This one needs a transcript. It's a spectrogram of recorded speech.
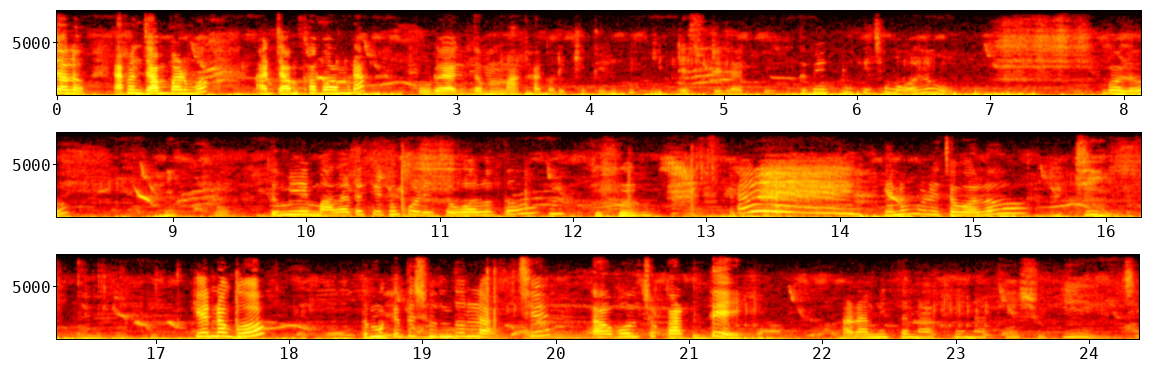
চলো, এখন জাম পারব আর জাম খাব আমরা। পুরো একদম মাখা করে খেতে হবে। কি টেস্টি লাগবে। তুমি একটু কিছু বলো। বলো। তুমি এই মালাটা কেন পরেছো বলো তো। কেন পরেছো বলো। কেন গো? তোমাকে তো সুন্দর লাগছে। তাও বলছো কাটতে। আর আমি তো নাকিয়ে নাকিয়ে শুকিয়ে গেছি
